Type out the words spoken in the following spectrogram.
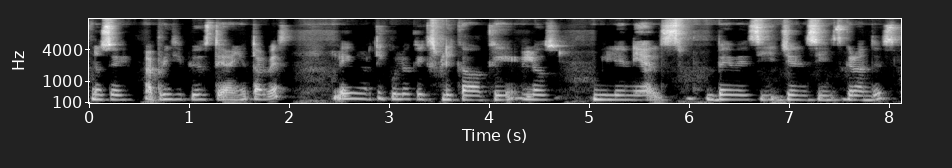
no sé, a principios de este año tal vez, leí un artículo que explicaba que los millennials, bebés y gen grandes,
